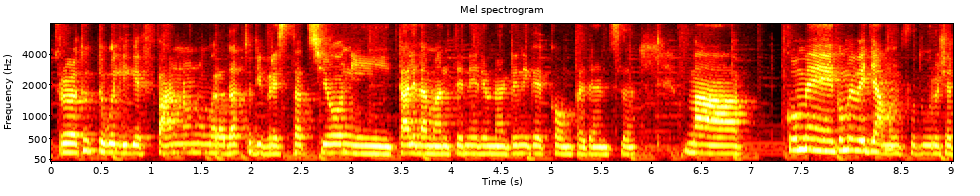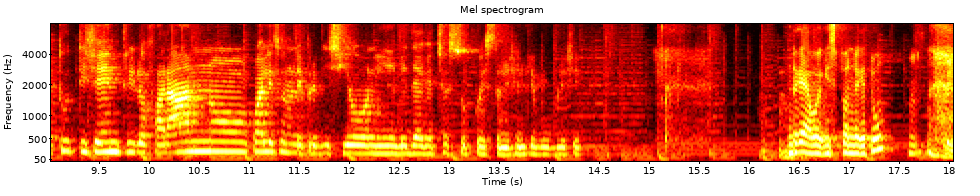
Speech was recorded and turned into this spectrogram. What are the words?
soprattutto quelli che fanno un numero adatto di prestazioni tale da mantenere una clinical competence, ma come, come, vediamo in futuro? Cioè, tutti i centri lo faranno? Quali sono le previsioni, le idee che c'è su questo nei centri pubblici? Andrea, vuoi rispondere tu? Sì,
